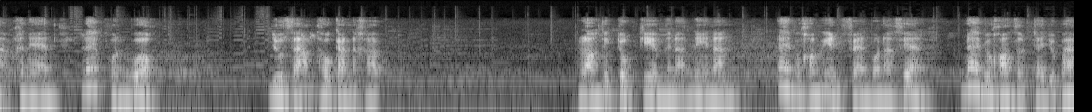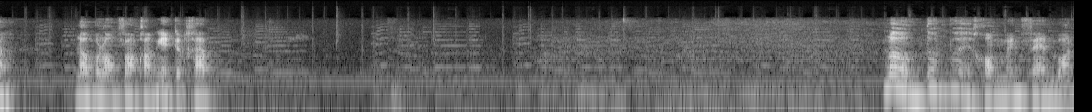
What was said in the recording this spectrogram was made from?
3 คะแนนและผลบวก อยู่ 3 เท่ากันนะครับ หลังจากจบเกมในนัดนี้นั้น ได้มีความเห็นแฟนบอลอาเซียนได้มีความสนใจอยู่บ้าง เรามาลองฟังความเห็นกันครับเริ่มต้นด้วยคอมเมนต์แฟนบอล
